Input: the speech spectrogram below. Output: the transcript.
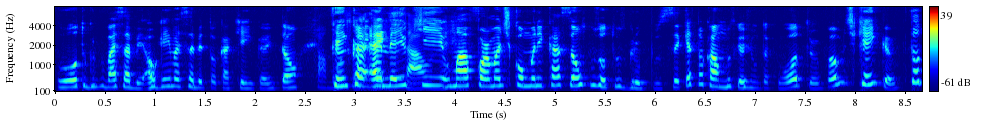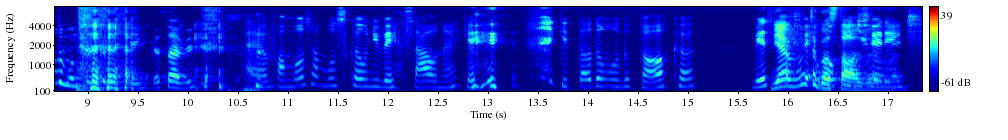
o outro grupo vai saber, alguém vai saber tocar Kenka. Então, Famoso Kenka é meio que né? uma forma de comunicação com os outros grupos. Você quer tocar uma música junto com o outro? Vamos de Kenka. Todo mundo tocar Kenka, sabe? É a famosa música universal, né? Que, que todo mundo toca. Mesmo E é muito um gostosa, mano. diferente.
